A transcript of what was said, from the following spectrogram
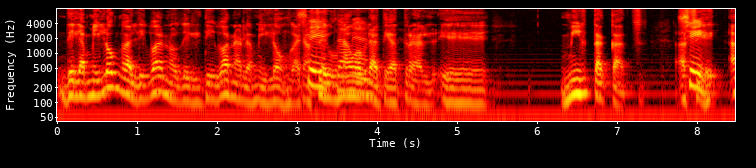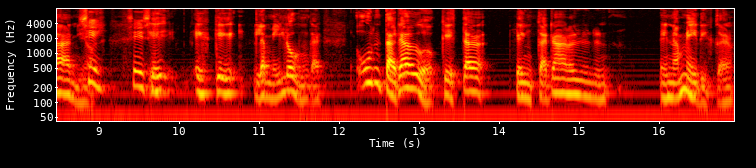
de la Milonga al diván o del diván a la Milonga, no Sí, sé, una también. obra teatral. eh, Mirta Katz, hace Sí, años. sí, sí, sí. Eh, es que la milonga, un tarado que está en canal en América,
